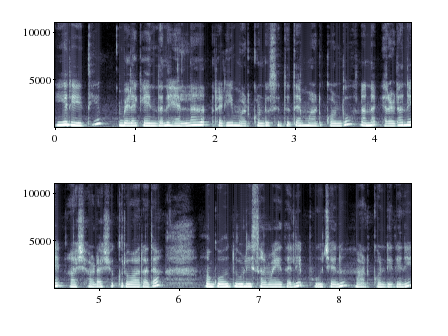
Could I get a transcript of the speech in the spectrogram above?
ಈ ರೀತಿ ಬೆಳಗ್ಗೆಯಿಂದನೇ ಎಲ್ಲ ರೆಡಿ ಮಾಡಿಕೊಂಡು, ಸಿದ್ಧತೆ ಮಾಡಿಕೊಂಡು ನನ್ನ ಎರಡನೇ ಆಷಾಢ ಶುಕ್ರವಾರದ ಗೋಧೂಳಿ ಸಮಯದಲ್ಲಿ ಪೂಜೆನೂ ಮಾಡ್ಕೊಂಡಿದ್ದೀನಿ.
